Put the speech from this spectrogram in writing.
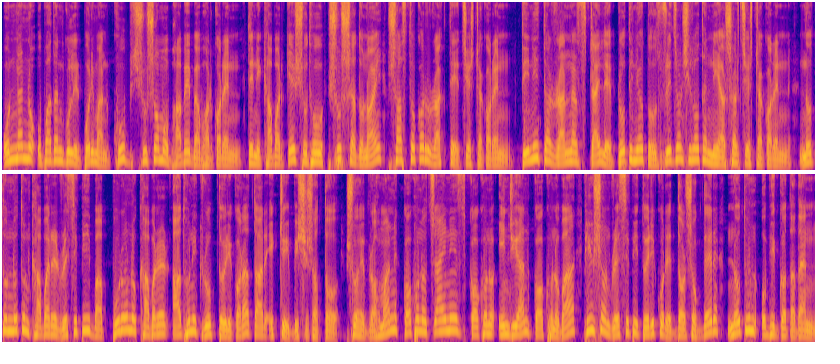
অন্যান্য উপাদানগুলির পরিমাণ খুব সুষমভাবে ব্যবহার করেন। তিনি খাবারকে শুধু সুস্বাদু নয় স্বাস্থ্যকর রাখতে চেষ্টা করেন। তিনি তার রান্নার স্টাইলে প্রতিনিয়ত সৃজনশীলতা নিয়ে আসার চেষ্টা করেন। নতুন নতুন খাবারের রেসিপি বা পুরনো খাবারের আধুনিক রূপ তৈরি করা তার একটি বিশেষত্ব। শোহেব রহমান, কখনো চাইনিজ, কখনো ইন্ডিয়ান, কখনো বা ফিউশন রেসিপি তৈরি করে দর্শকদের নতুন অভিজ্ঞতা দেন।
